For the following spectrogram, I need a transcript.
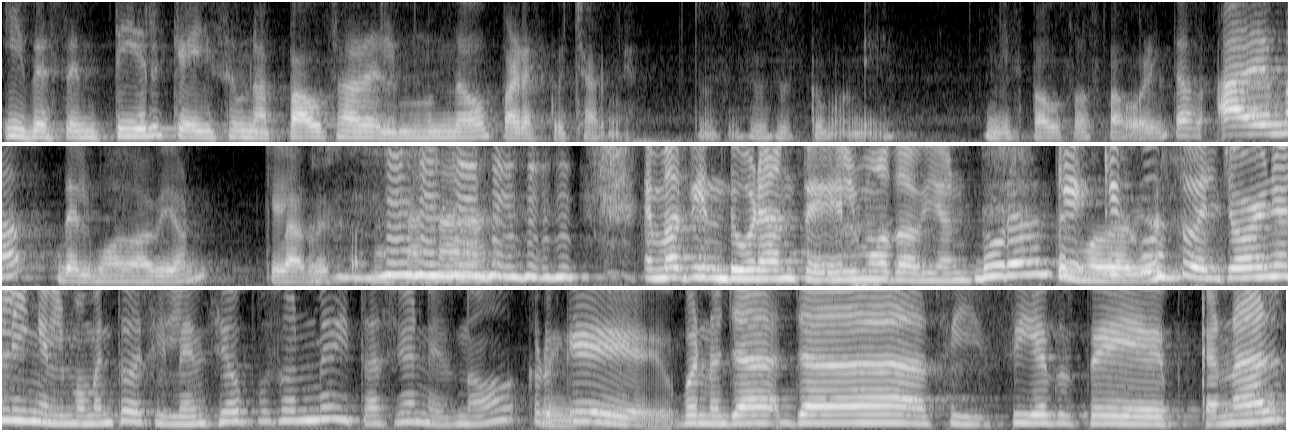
y de sentir que hice una pausa del mundo para escucharme. Entonces, eso es como mi, mis pausas favoritas, además del modo avión. Claro está. Más bien durante el modo avión. Durante que, el modo que avión. justo el journaling, el momento de silencio, pues son meditaciones, ¿no? Creo que, bueno, ya, ya si sigues este canal,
